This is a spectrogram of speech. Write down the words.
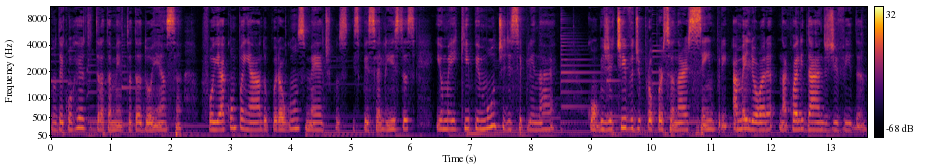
no decorrer do tratamento da doença, foi acompanhado por alguns médicos especialistas e uma equipe multidisciplinar com o objetivo de proporcionar sempre a melhora na qualidade de vida.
